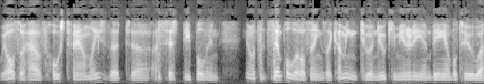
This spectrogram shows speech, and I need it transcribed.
we also have host families that uh, assist people in you know, simple little things like coming to a new community and being able to uh,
